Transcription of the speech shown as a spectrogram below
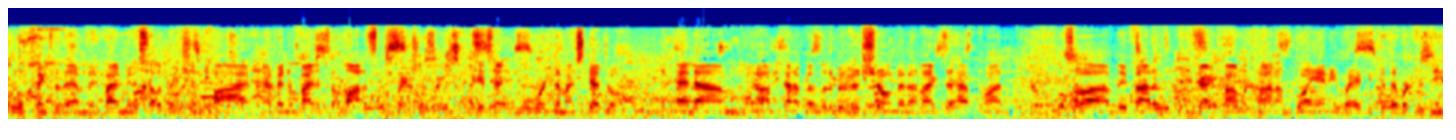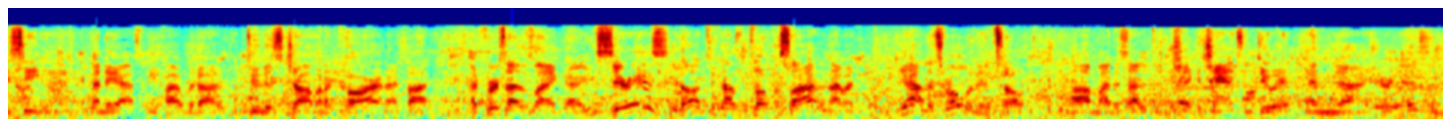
cool things with them. They invited me to Celebration 5 and I've been invited to a lot of celebrations. Like I said, we worked in my schedule. And um, you know, I'm kind of a little bit of a showman. I like to have fun. So um, they thought it was at Comic Con. I'm going anyway because I work for DC. And they asked me if I would uh, do this job on a car. And I thought, at first I was like, are you serious? You know, 2012 Passat? And I went, yeah, let's roll with it. So um, I decided to take a chance and do it. And uh, here it is. And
